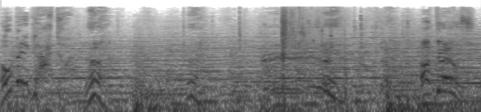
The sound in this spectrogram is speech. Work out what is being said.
Obrigado. Adeus!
